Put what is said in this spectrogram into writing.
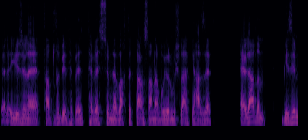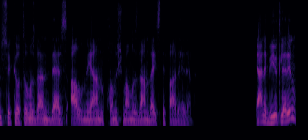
Şöyle yüzüne tatlı bir tebessümle baktıktan sonra buyurmuşlar ki Hazret, evladım bizim sükutumuzdan ders almayan konuşmamızdan da istifade edemez. Yani büyüklerin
